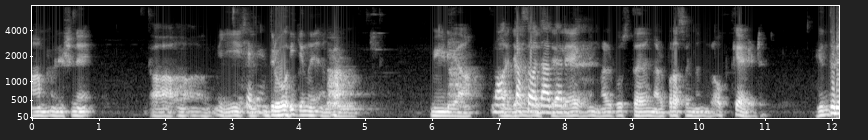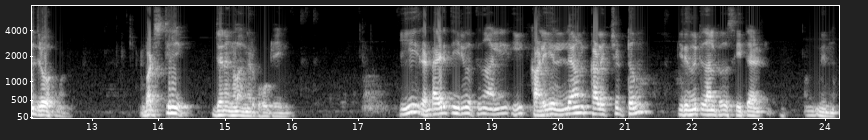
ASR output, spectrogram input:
ആ മനുഷ്യനെ ഈ. ദ്രോഹിക്കുന്നത് ഞാൻ കാണുന്നു മീഡിയ ലേഖനങ്ങൾ പുസ്തകങ്ങൾ പ്രസംഗങ്ങൾ ഒക്കെ ആയിട്ട് എന്തൊരു ദ്രോഹമാണ്. ബട്ട് സ്റ്റിൽ ജനങ്ങൾ അങ്ങനെ വോട്ട് ചെയ്യുന്നു. ഈ രണ്ടായിരത്തി ഇരുപത്തിനാലിൽ ഈ കളിയെല്ലാം കളിച്ചിട്ടും ഇരുന്നൂറ്റി നാൽപ്പത് സീറ്റായിട്ട് നിന്നു.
